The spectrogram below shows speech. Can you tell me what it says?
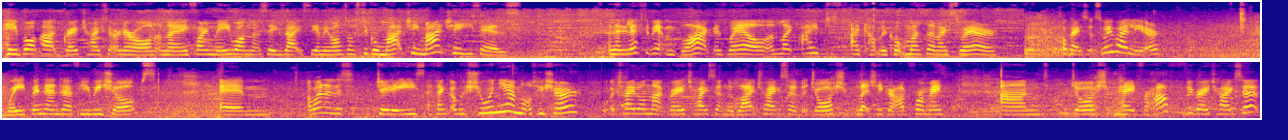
He bought that grey tracksuit earlier on and then he found me one that's the exact same. He wants us to go matchy matchy he says. And then he lifted me up in black as well and like I just I can't be coping with him I swear. Okay so it's wee while later. We've been into a few wee shops. Um, I went in this JD's, I think I was showing you, I'm not too sure. I tried on that grey tracksuit and the black tracksuit that Josh literally grabbed for me and Josh paid for half of the grey tracksuit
